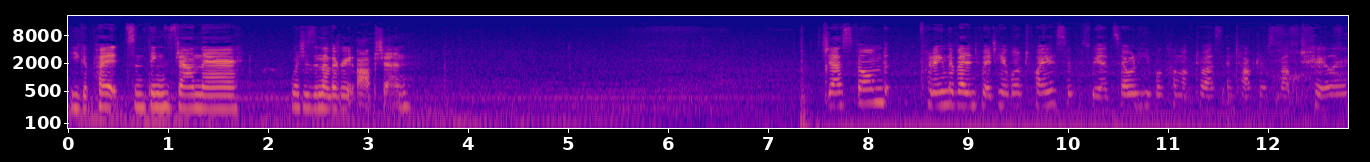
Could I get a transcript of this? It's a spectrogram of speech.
you could put some things down there, which is another great option. Just filmed putting the bed into a table twice because we had so many people come up to us and talk to us about the trailer.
